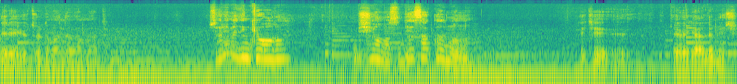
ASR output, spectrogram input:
Nereye götürdüm anne ben Mert'i? Söylemedin ki oğlum. Bir şey olmasın diye sakladın onu. Peki e, eve geldi mi hiç?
